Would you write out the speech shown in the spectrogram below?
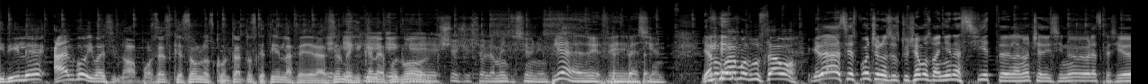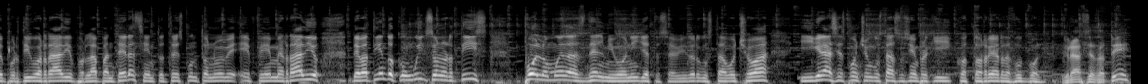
Y dile algo y va a decir, no, pues es que son los contratos que tiene la Federación Eh, eh, Mexicana de Fútbol. que yo, yo solamente soy un empleado de federación. ya nos vamos, Gustavo. Gracias, Poncho. Nos escuchamos mañana a 7 de la noche, 19 horas, Casillero Deportivo Radio por La Pantera, 103.9 FM Radio, debatiendo con Wilson Ortiz, Polo Muedas del Mi Bonilla, tu servidor Gustavo Ochoa. Y gracias, Poncho, un gustazo siempre aquí, cotorrear de fútbol. Gracias a ti.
